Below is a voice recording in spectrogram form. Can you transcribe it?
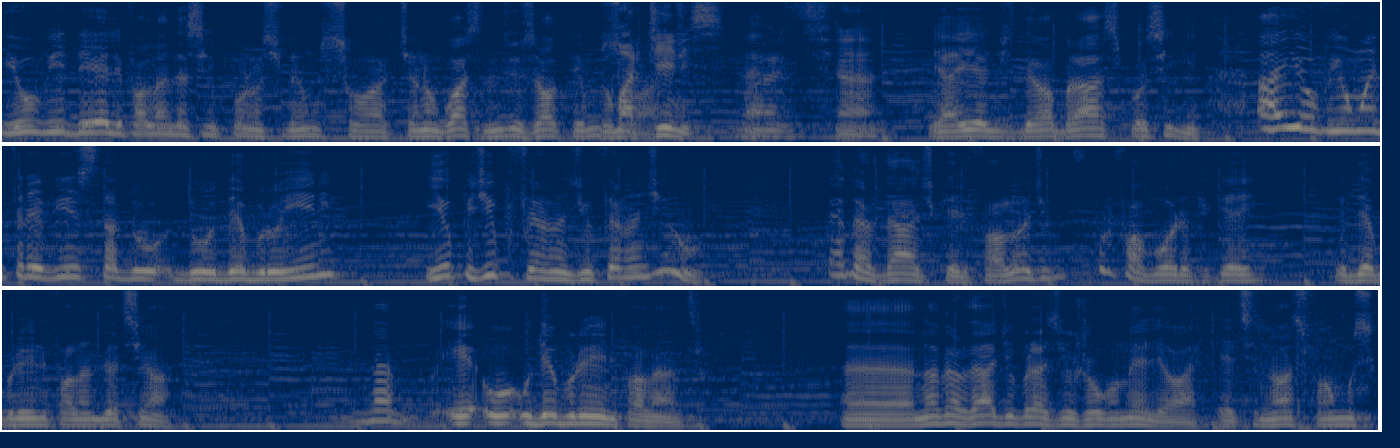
E eu ouvi dele falando assim, pô, nós tivemos sorte. Eu não gosto nem de usar o termo do sorte. Do Martinez? É. Ah. E aí a gente deu um abraço e foi o seguinte. Aí eu vi uma entrevista do, do De Bruyne e eu pedi pro Fernandinho, Fernandinho, é verdade o que ele falou? Eu digo, por favor, eu fiquei. E o De Bruyne falando assim, ó. Na, o, o De Bruyne falando. Uh, na verdade, o Brasil jogou melhor. Ele disse, nós fomos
